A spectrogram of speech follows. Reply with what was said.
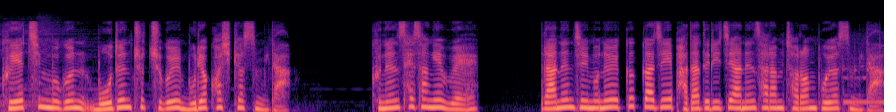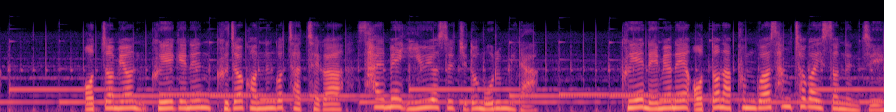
그의 침묵은 모든 추측을 무력화시켰습니다. 그는 세상에 왜? 라는 질문을 끝까지 받아들이지 않은 사람처럼 보였습니다. 어쩌면 그에게는 그저 걷는 것 자체가 삶의 이유였을지도 모릅니다. 그의 내면에 어떤 아픔과 상처가 있었는지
